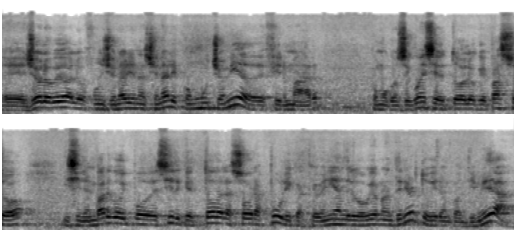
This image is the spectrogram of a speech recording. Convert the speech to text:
Eh, yo lo veo a los funcionarios nacionales con mucho miedo de firmar como consecuencia de todo lo que pasó y sin embargo hoy puedo decir que todas las obras públicas que venían del gobierno anterior tuvieron continuidad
